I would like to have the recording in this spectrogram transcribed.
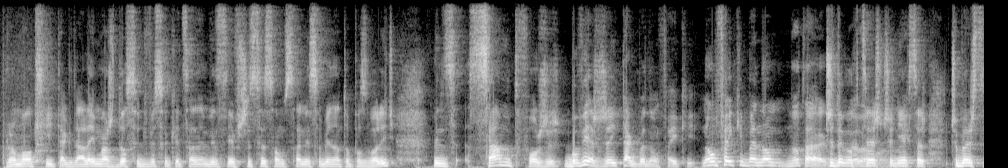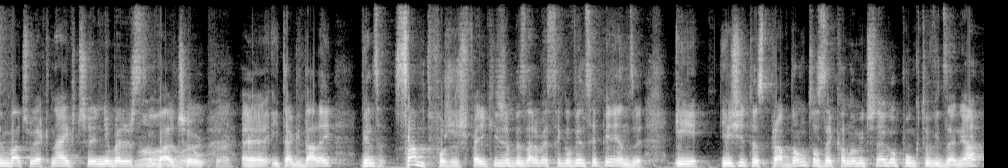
promocji i tak dalej, masz dosyć wysokie ceny, więc nie wszyscy są w stanie sobie na to pozwolić, więc sam tworzysz, bo wiesz, że i tak będą fejki. No fejki będą, No tak, czy tego wiadomo, chcesz, czy no. nie chcesz, czy będziesz z tym walczył jak Nike, czy nie będziesz z No, tym no walczył tak, tak. e, i tak dalej. Więc sam tworzysz fejki, żeby zarabiać z tego więcej pieniędzy. I jeśli to jest prawdą, to z ekonomicznego punktu widzenia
